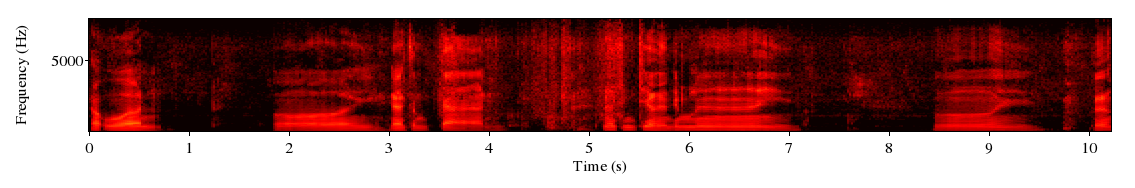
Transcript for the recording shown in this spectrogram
เอาอ้วนโอ้ยน่าสงสารน่าสงสารจังเลยโอ้ยเพิ่ง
